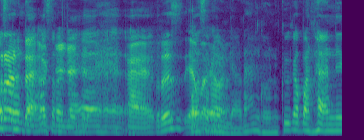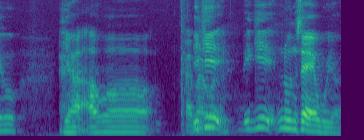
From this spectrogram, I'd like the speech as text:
pos ronda, pos ronda. Ah, terus ya Pos ronda. Nah, nggonku kapanan niku. Ya Allah. Apa, Iki iki nun sewu ya.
